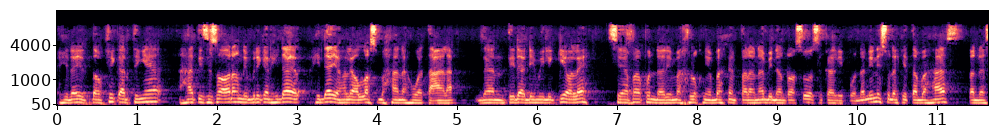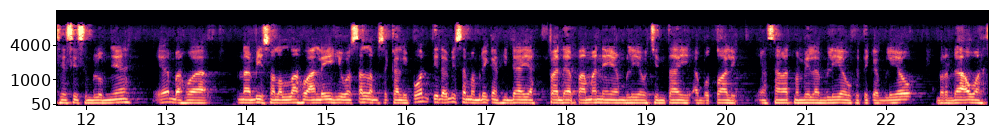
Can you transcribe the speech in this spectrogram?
hidayah taufik artinya hati seseorang diberikan hidayah hidayah oleh Allah Subhanahu wa taala dan tidak dimiliki oleh siapa pun dari makhluknya bahkan para nabi dan rasul sekalipun. Dan ini sudah kita bahas pada sesi sebelumnya ya bahwa Nabi Shallallahu Alaihi Wasallam sekalipun tidak bisa memberikan hidayah pada pamannya yang beliau cintai Abu Talib yang sangat membela beliau ketika beliau berdakwah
